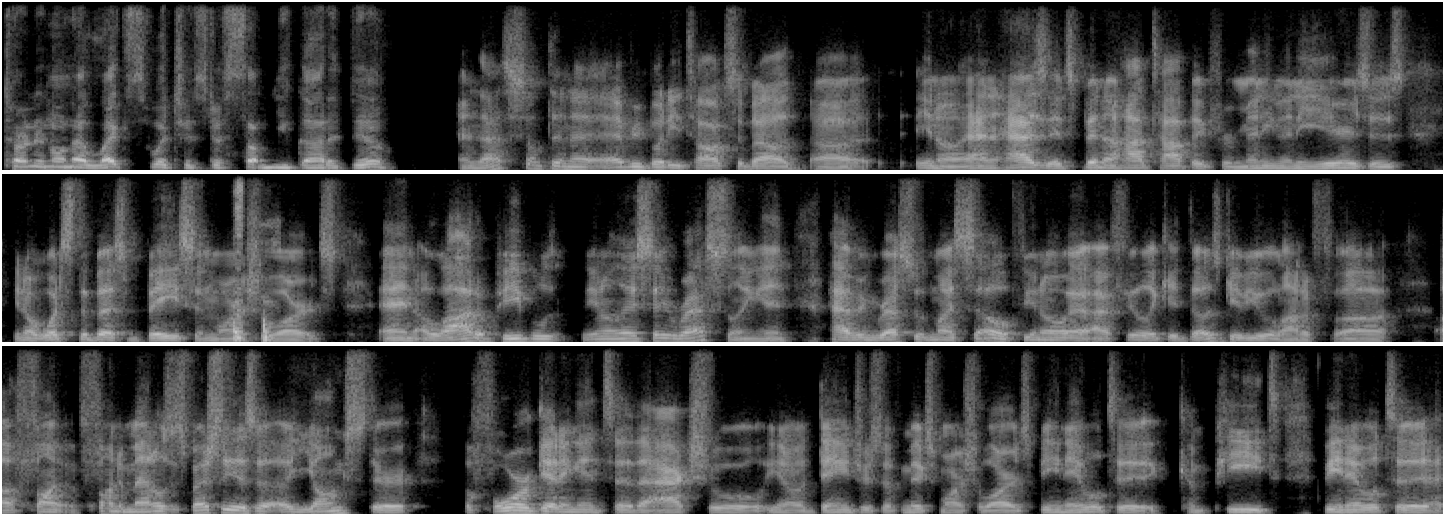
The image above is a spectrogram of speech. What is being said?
turning on that like switch is just something you got to do. and that's something that everybody talks about uh you know and has it's been a hot topic for many many years is you know what's the best base in martial arts? And a lot of people you know they say wrestling and having wrestled myself you know i feel like it does give you a lot of uh, uh fun, fundamentals especially as a, a youngster before getting into the actual you know dangers of mixed martial arts being able to compete being able to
